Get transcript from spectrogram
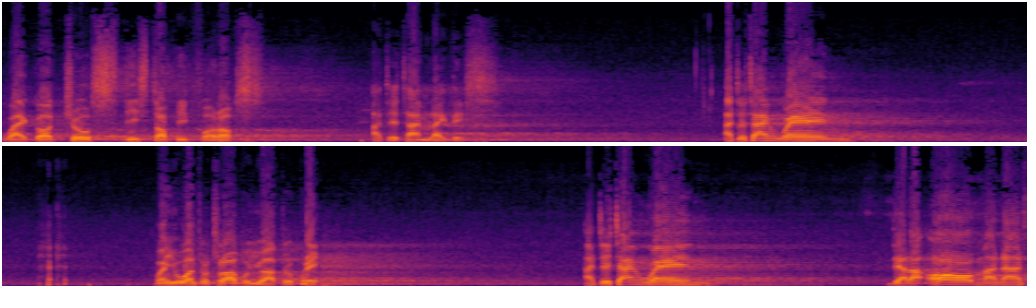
why God chose this topic for us at a time like this. At a time when when you want to travel, you have to pray. At a time when there are all manners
